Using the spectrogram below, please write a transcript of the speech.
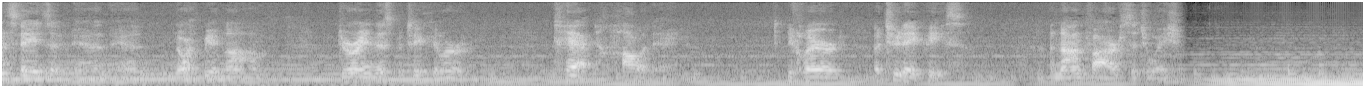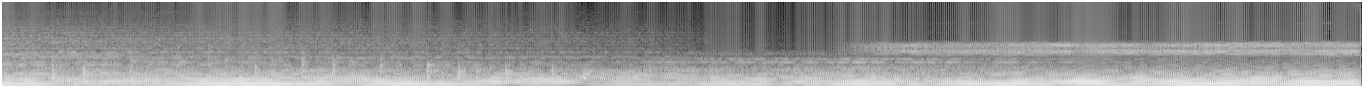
United States and, and, and North Vietnam during this particular Tet holiday declared a two-day peace, a non-fire situation.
